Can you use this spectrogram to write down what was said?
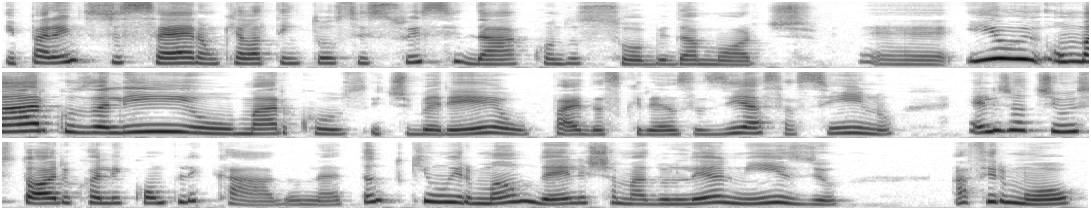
E parentes disseram que ela tentou se suicidar quando soube da morte é, e o, o, Marcos ali, o Marcos Itiberê, o pai das crianças e assassino, ele já tinha um histórico ali complicado, né? Tanto que um irmão dele, chamado Leonísio, afirmou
